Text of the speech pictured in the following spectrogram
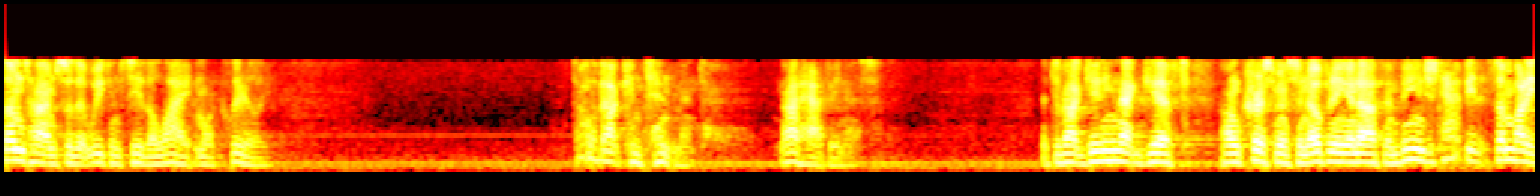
sometimes so that we can see the light more clearly. It's all about contentment, not happiness. It's about getting that gift on Christmas and opening it up and being just happy that somebody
